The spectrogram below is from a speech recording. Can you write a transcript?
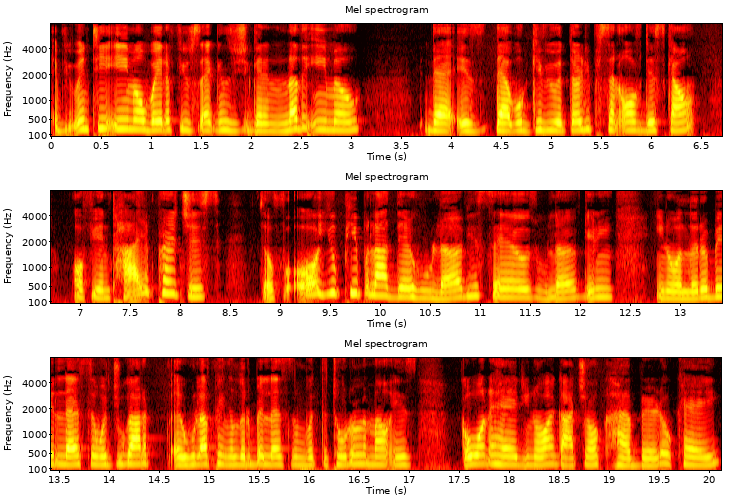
If you enter your email, wait a few seconds, you should get another email that is that will give you a thirty percent off discount off your entire purchase. So for all you people out there who love your sales, who love getting, you know, a little bit less than what you got, uh, who love paying a little bit less than what the total amount is, go on ahead. You know, I got y'all covered. Okay.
